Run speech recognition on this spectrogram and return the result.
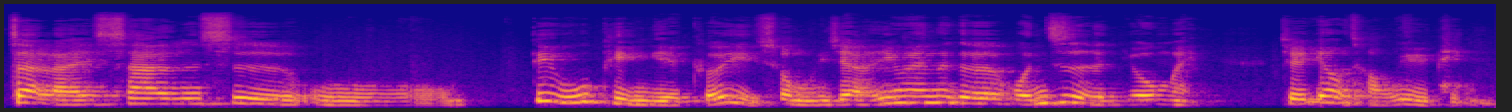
再来三四五，第五品也可以诵一下，因为那个文字很优美，就药草玉品，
